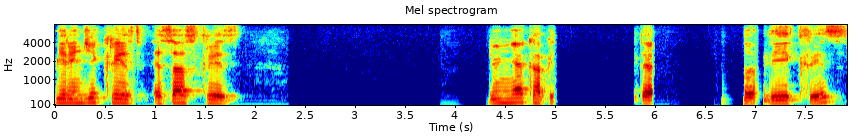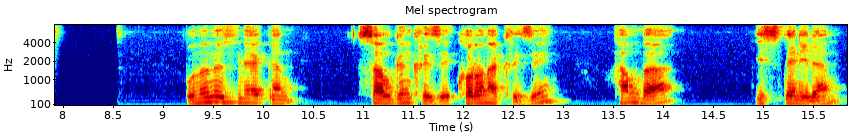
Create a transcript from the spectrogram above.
birinci kriz, esas kriz dünya kapitalistliği kriz. Bunun üzerine salgın krizi, korona krizi tam da istenilen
